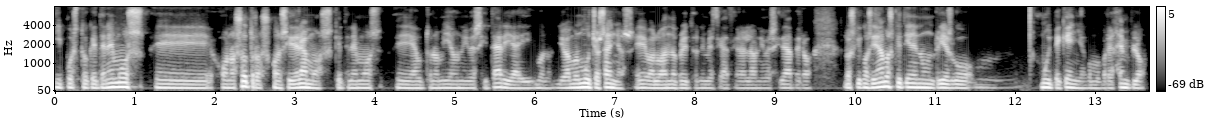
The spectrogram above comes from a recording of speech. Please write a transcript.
y puesto que tenemos eh, o nosotros consideramos que tenemos eh, autonomía universitaria y bueno, llevamos muchos años evaluando proyectos de investigación en la universidad, pero los que consideramos que tienen un riesgo muy pequeño, como por ejemplo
